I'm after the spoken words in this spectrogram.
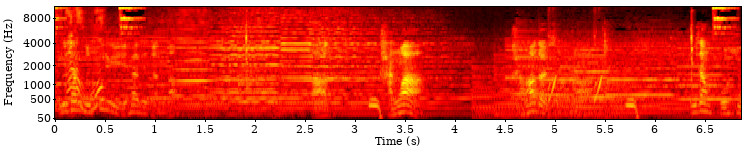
의상도 수리해야 되지 않나? 아, 강화. 강화도 할 수 있구나. 의상 보수.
